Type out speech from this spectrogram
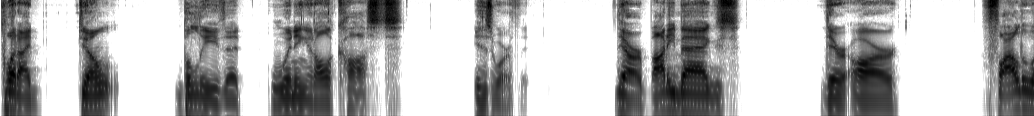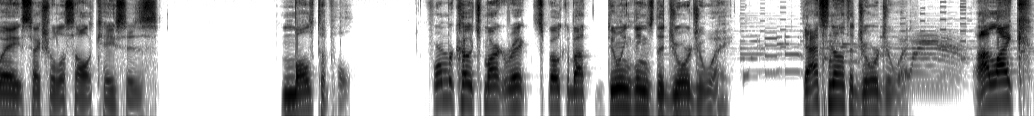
But I don't believe that winning at all costs is worth it. There are body bags, there are filed away sexual assault cases, multiple. Former coach Mark Richt spoke about doing things the Georgia way. That's not the Georgia way. I like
